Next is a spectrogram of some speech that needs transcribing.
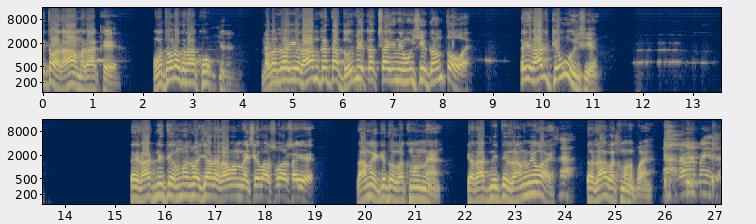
એ તો રામ રાખે. હું થોડોક રાખું. હવે જો એ રામ કરતા ધોબી કક્ષા એની ઊંચી ગણતો હોય તો એ રાજ કેવું છે રાજનીતિ સમજવા જયારે રાવણના છેલ્લા સુવાસાએ રામે કીધું લક્ષ્મણને કે રાજનીતિ જાણવી હોય તો જા લક્ષ્મણ પાસે. રાવણ પાસે.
